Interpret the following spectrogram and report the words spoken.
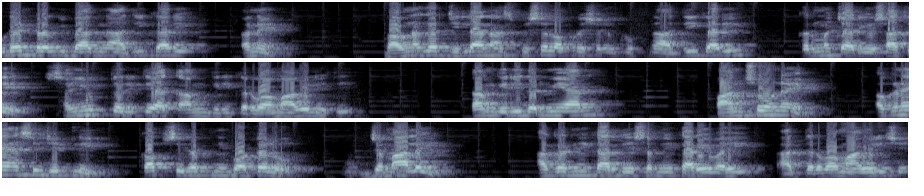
ફૂડ ડ્રગ વિભાગના અધિકારી અને ભાવનગર જિલ્લાના સ્પેશિયલ ઓપરેશન ગ્રુપના અધિકારી કર્મચારીઓ સાથે સંયુક્ત રીતે આ કામગીરી કરવામાં આવેલી હતી. કામગીરી દરમિયાન પાંચસો ને અગણ્યાસી જેટલી કપ સિરપની બોટલો જમા લઈ આગળની કાયદેસરની કાર્યવાહી હાથ ધરવામાં આવેલી છે.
